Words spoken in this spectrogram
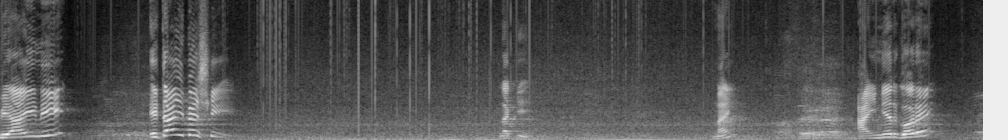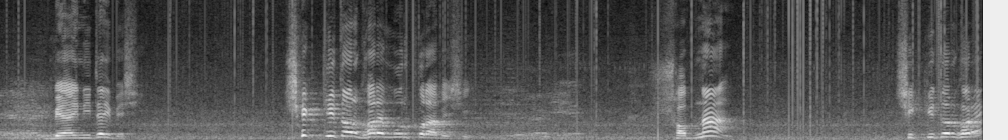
বেআইনি, এটাই বেশি। নাকি? নাই? আইনের ঘরে বেআইনিটাই বেশি। শিক্ষিতর ঘরে মূর্খরা বেশি। সব না? শিক্ষিতর ঘরে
